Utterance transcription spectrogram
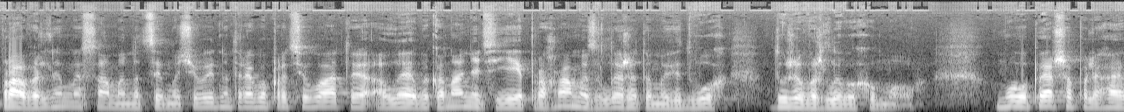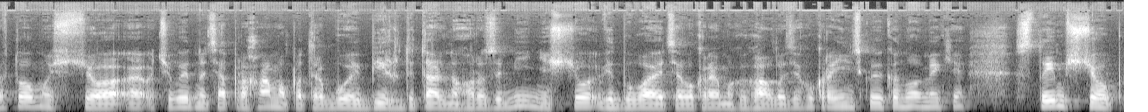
правильними. Саме над цим очевидно треба працювати, але виконання цієї програми залежатиме від двох дуже важливих умов. Умова перша полягає в тому, що е, очевидно ця програма потребує більш детального розуміння, що відбувається в окремих галузях української економіки, з тим, щоб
